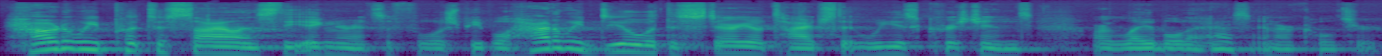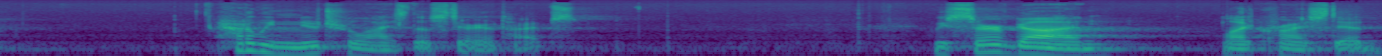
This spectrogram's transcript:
How do we put to silence the ignorance of foolish people? How do we deal with the stereotypes that we as Christians are labeled as in our culture? How do we neutralize those stereotypes? We serve God like Christ did.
